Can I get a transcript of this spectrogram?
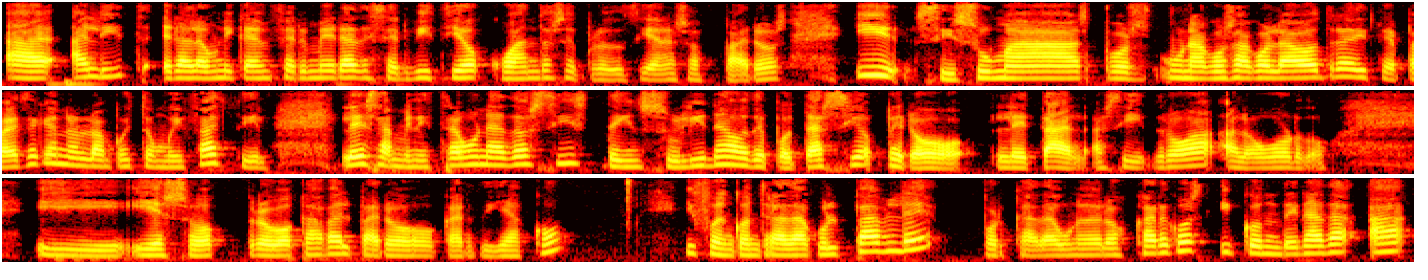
Alit era la única enfermera de servicio cuando se producían esos paros. Y si sumas pues, una cosa con la otra, dices, parece que nos lo han puesto muy fácil. Les administraba una dosis de insulina o de potasio, pero letal, así, droga a lo gordo. Y, y eso provocaba el paro cardíaco. Y fue encontrada culpable por cada uno de los cargos y condenada a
